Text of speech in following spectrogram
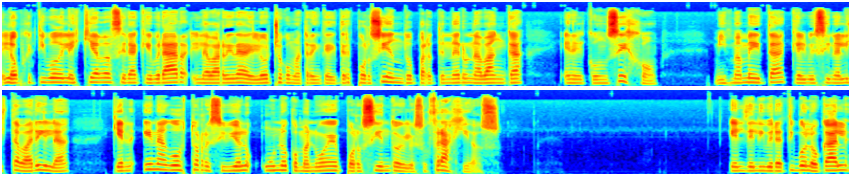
El objetivo de la izquierda será quebrar la barrera del 8,33% para tener una banca en el Consejo, misma meta que el vecinalista Varela, quien en agosto recibió el 1,9% de los sufragios. El deliberativo local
